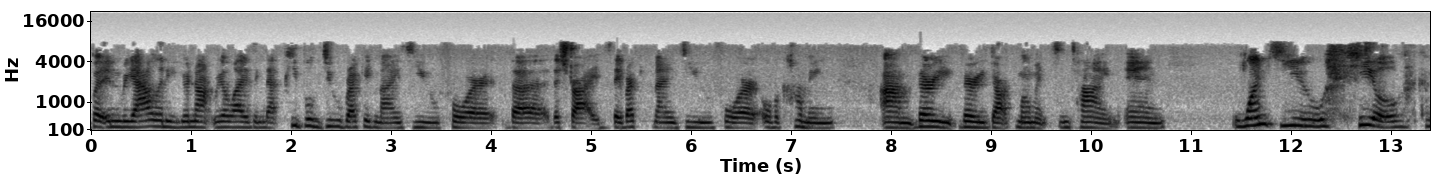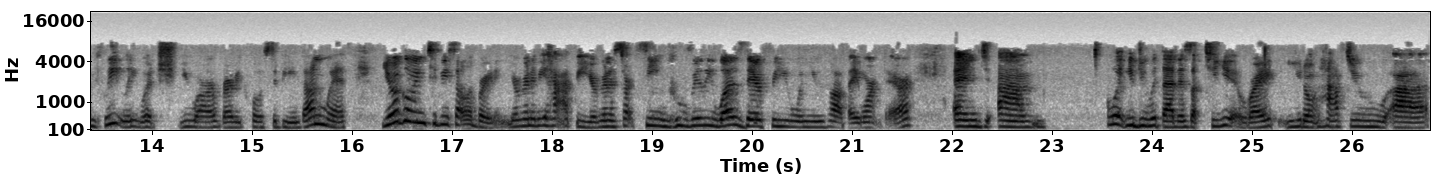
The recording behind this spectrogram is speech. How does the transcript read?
But in reality, you're not realizing that people do recognize you for the the strides. They recognize you for overcoming um, very very dark moments in time. And once you heal completely, which you are very close to being done with, you're going to be celebrating. You're going to be happy. You're going to start seeing who really was there for you when you thought they weren't there. And um, what you do with that is up to you, right? You don't have to uh,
